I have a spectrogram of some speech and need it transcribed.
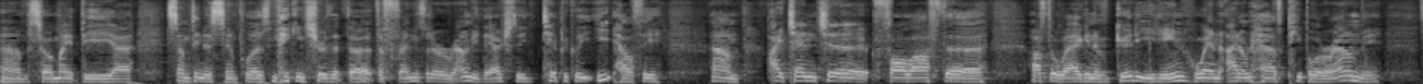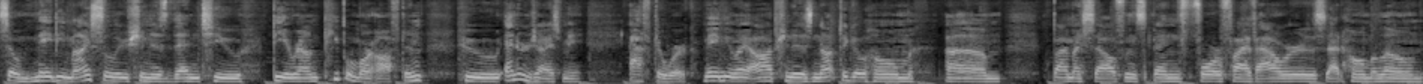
Um, so it might be uh, something as simple as making sure that the, the friends that are around you, they actually typically eat healthy. Um, I tend to fall off the off the wagon of good eating when I don't have people around me. So maybe my solution is then to be around people more often who energize me after work. Maybe my option is not to go home um, by myself and spend four or five hours at home alone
